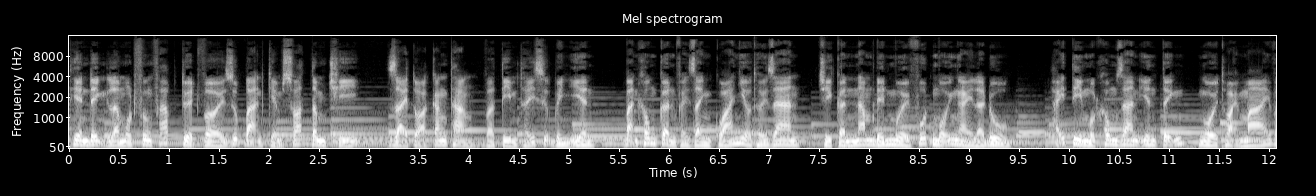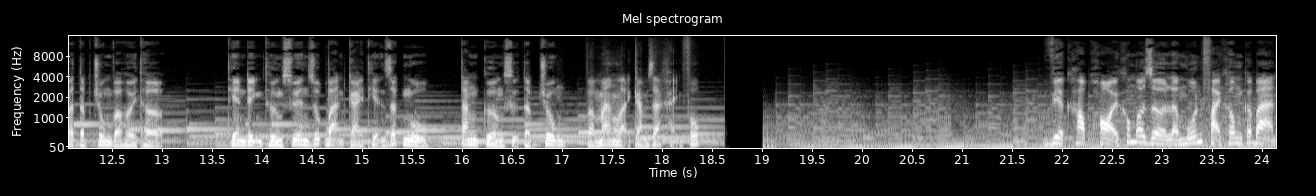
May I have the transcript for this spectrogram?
thiền định là một phương pháp tuyệt vời giúp bạn kiểm soát tâm trí, giải tỏa căng thẳng và tìm thấy sự bình yên. Bạn không cần phải dành quá nhiều thời gian, chỉ cần 5 đến 10 phút mỗi ngày là đủ. Hãy tìm một không gian yên tĩnh, ngồi thoải mái và tập trung vào hơi thở. Thiền định thường xuyên giúp bạn cải thiện giấc ngủ, tăng cường sự tập trung và mang lại cảm giác hạnh phúc. Việc học hỏi không bao giờ là muốn phải không các bạn?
